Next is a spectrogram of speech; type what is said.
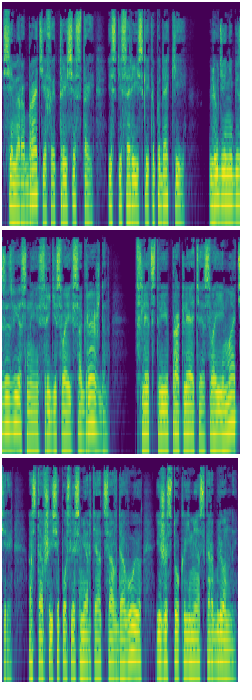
семеро братьев и три сестры из Кесарийской Каппадокии, люди небезызвестные среди своих сограждан, вследствие проклятия своей матери, оставшейся после смерти отца вдовою и жестоко ими оскорбленной,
